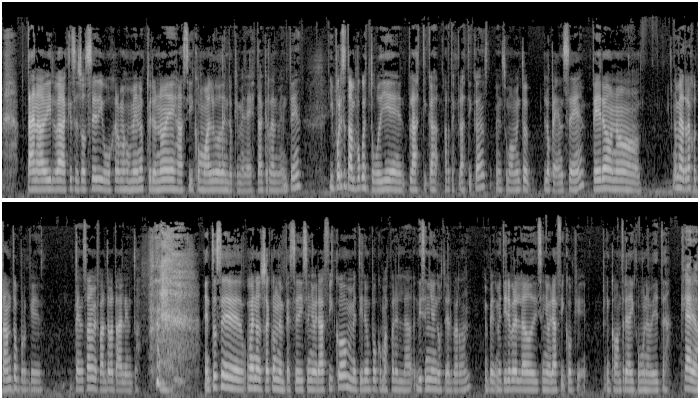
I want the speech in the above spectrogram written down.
tan hábil, va, qué sé yo, sé dibujar más o menos, pero no es así como algo en lo que me destaque realmente. Y por eso tampoco estudié plástica, artes plásticas. En su momento lo pensé, pero no, no me atrajo tanto porque pensaba que me faltaba talento. Entonces, bueno, ya cuando empecé diseño gráfico, me tiré un poco más para el lado, diseño industrial, perdón. Empe- me tiré para el lado de diseño gráfico que encontré ahí como una beta. Claro.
